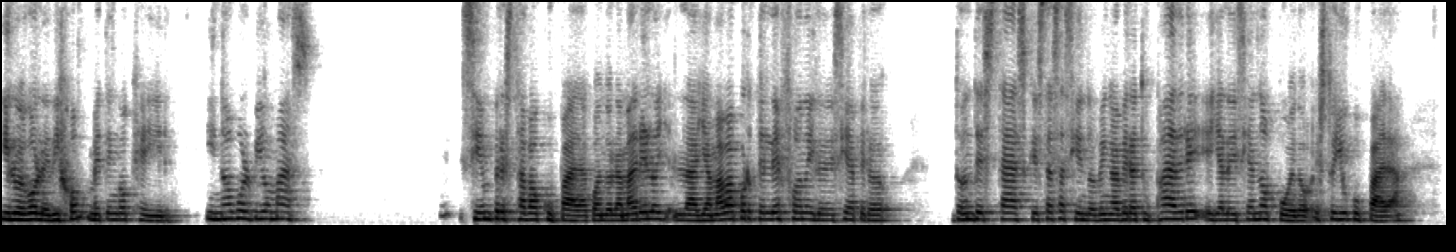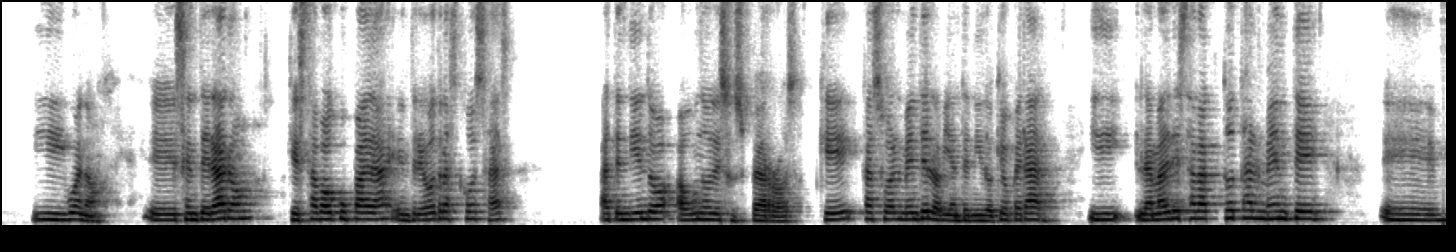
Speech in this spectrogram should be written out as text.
y luego le dijo, me tengo que ir. Y no volvió más siempre estaba ocupada. Cuando la madre la llamaba por teléfono y le decía, pero ¿dónde estás? ¿Qué estás haciendo? Ven a ver a tu padre. Ella le decía, no puedo, estoy ocupada. Y bueno, eh, se enteraron que estaba ocupada, entre otras cosas, atendiendo a uno de sus perros, que casualmente lo habían tenido que operar. Y la madre estaba totalmente eh,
